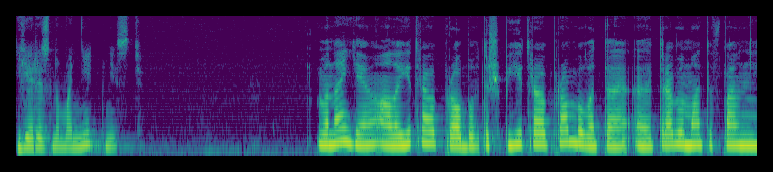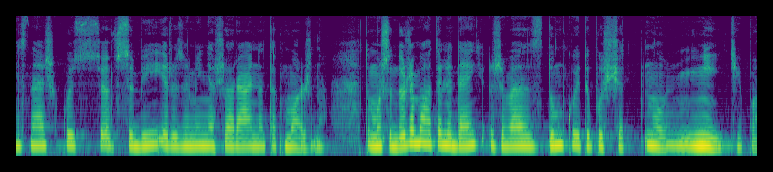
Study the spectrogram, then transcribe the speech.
Є різноманітність. Вона є, але її треба пробувати. Щоб її треба пробувати, е, треба мати впевненість, знаєш, якусь в собі і розуміння, що реально так можна. Тому що дуже багато людей живе з думкою, типу, що ну ні, типу.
